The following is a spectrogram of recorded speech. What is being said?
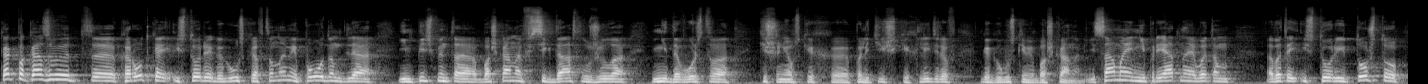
Как показывает э, короткая история гагаузской автономии, поводом для импичмента Башкана всегда служило недовольство кишиневских э, политических лидеров гагаузскими башканами. И самое неприятное в, этом, в этой истории то, что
